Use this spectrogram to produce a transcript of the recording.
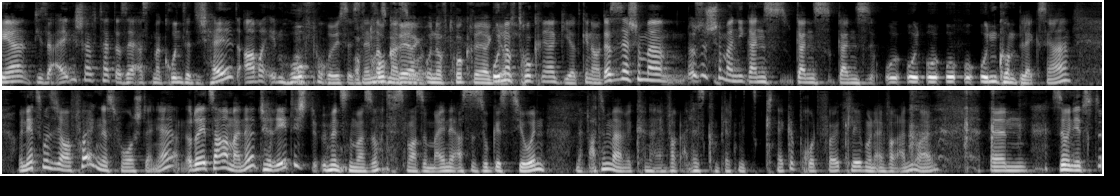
der diese Eigenschaft hat, dass er erstmal grundsätzlich hält, aber eben hochporös ist. auf Druck mal so. und auf Druck reagiert. Und auf Druck reagiert, genau. Das ist ja schon mal, das ist schon mal nie ganz, ganz, ganz unkomplex, ja. Und jetzt muss ich auch Folgendes vorstellen, ja. Oder jetzt sagen wir mal, ne, theoretisch, übrigens nur mal so, das war so meine erste Suggestion. Na, warte mal, wir können einfach alles komplett mit Knäckebrot vollkleben und einfach anmalen. ähm, so, und jetzt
